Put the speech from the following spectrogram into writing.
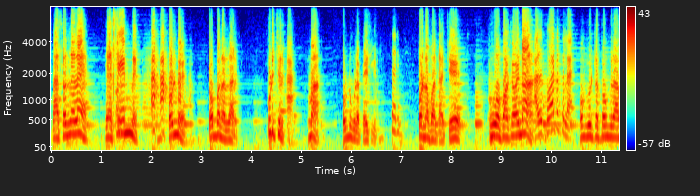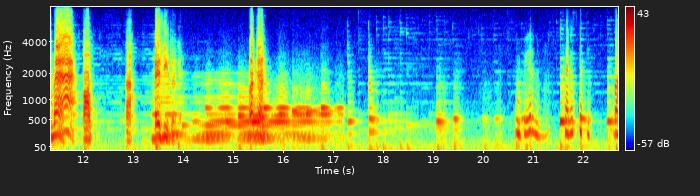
நான் சொல்லல. பொண்ணு. ரொம்ப நல்லா இருக்கு. பிடிச்சிருக்கு. அம்மா பொண்ணு கூட பேசிக்கிட்டு. பொண்ணை பார்த்தாச்சு. பூவை பார்க்க வேண்டாம். அது தோட்டத்துல. உங்க வீட்டுல தொங்குதாம? ஆ. பாப்போம். பேசிக்கிட்டு இருங்க. உக்காரு. உன் பேர் என்னம்மா? சரஸ்வதி. வா.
